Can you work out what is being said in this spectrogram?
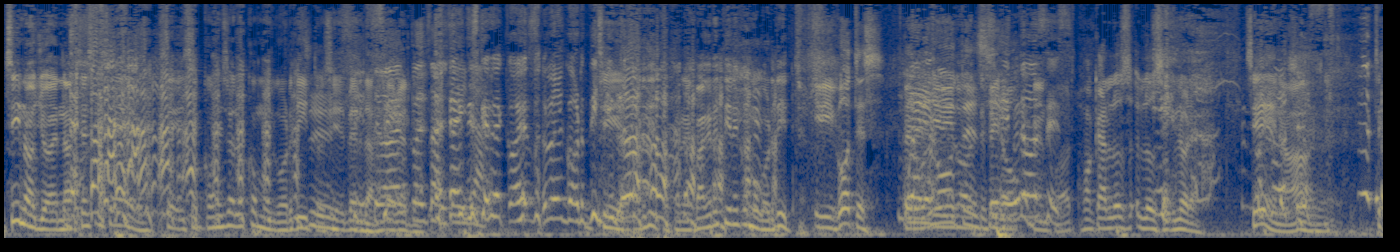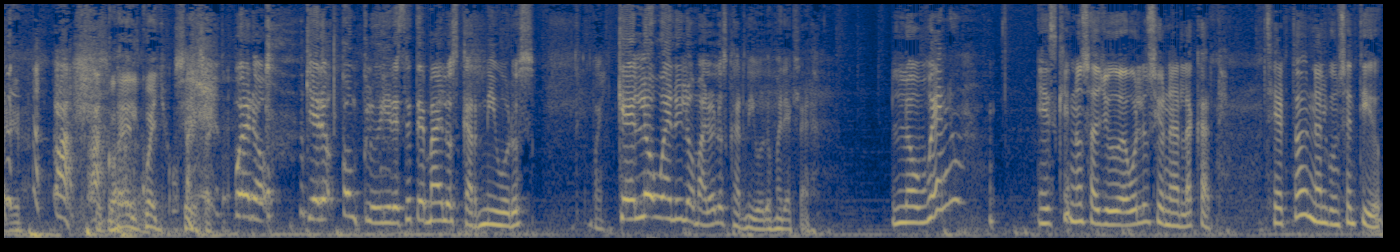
Sí, no, yo no sé si se, se, se coge solo como el gordito, sí, es verdad. Va es verdad. Dice que se coge solo el gordito. Sí, el gordito, porque el bagre tiene como gordito. Y bigotes. Pero, Bueno, Y bigotes, pero- sí, no entonces- importa. Juan Carlos los ignora. Sí, no. Sí. Se coge el cuello. Sí, exacto. Bueno, quiero concluir este tema de los carnívoros. ¿Qué es lo bueno y lo malo de los carnívoros, María Clara? Lo bueno es que nos ayuda a evolucionar la carne, ¿cierto? En algún sentido.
